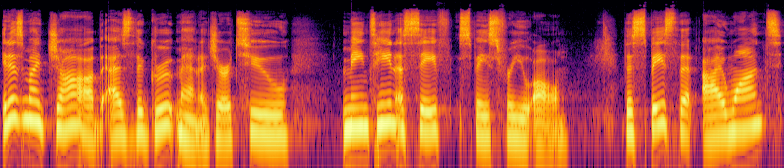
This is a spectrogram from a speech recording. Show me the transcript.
It is my job as the group manager to maintain a safe space for you all. The space that I want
